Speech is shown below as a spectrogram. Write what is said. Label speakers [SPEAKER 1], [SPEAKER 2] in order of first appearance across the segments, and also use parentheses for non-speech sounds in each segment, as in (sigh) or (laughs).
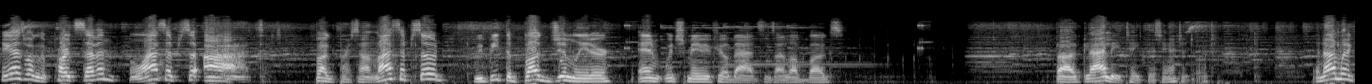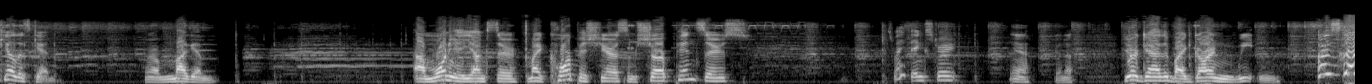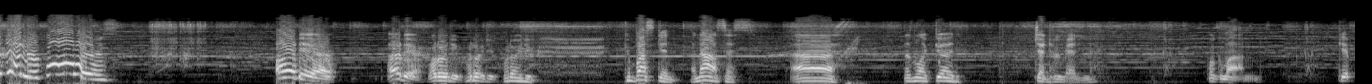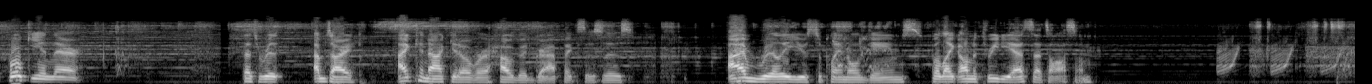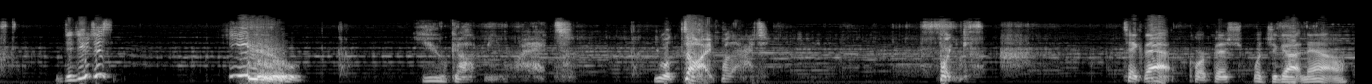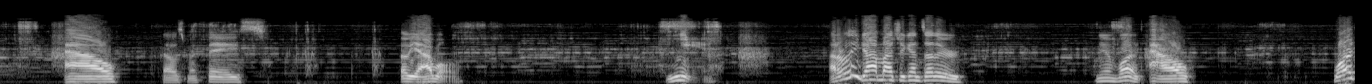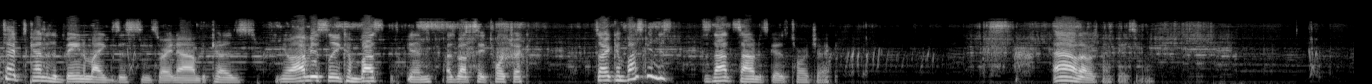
[SPEAKER 1] Hey guys, welcome to part 7. The last episode, ah, bug person. Last episode, we beat the bug gym leader, and which made me feel bad since I love bugs. But I'll gladly take this antidote. And now I'm gonna kill this kid. I'm gonna mug him. I'm warning you, youngster. My Corphish here has some sharp pincers. Is my thing straight? Yeah, good enough. You're gathered by Garden Wheaton. I stepped on your flowers! Oh dear! Oh dear, what do I do? What do I do? What do I do? Combusken, analysis. Uh, doesn't look good. Gentlemen. Pokemon. Get Froakie in there. That's really, I'm sorry. I cannot get over how good graphics this is. I'm really used to playing old games, but like on a 3DS, that's awesome. Did you just... You! You got me wet. You will die for that. Boink. Take that, Corphish. What you got now? Ow. That was my face. Oh yeah, I will. Yeah. I don't really got much against other... You know, water... Ow. Water type's kind of the bane of my existence right now because, you know, obviously Combusken, I was about to say Torchic. Sorry, Combusken just does not sound as good as Torchic. Oh, that was my face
